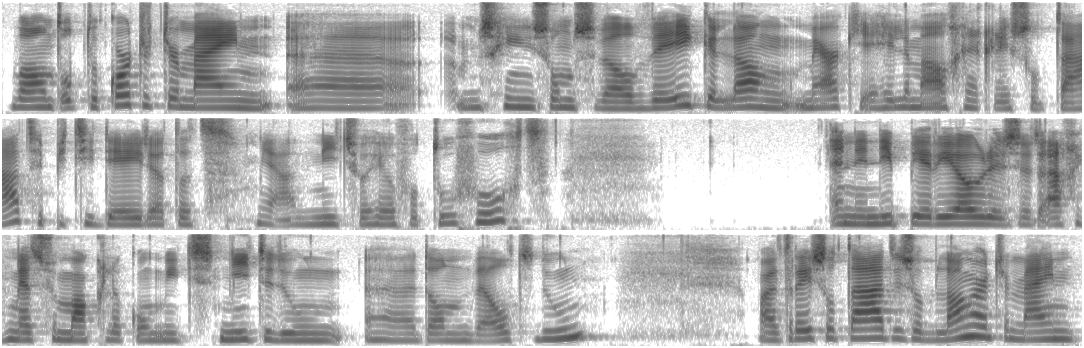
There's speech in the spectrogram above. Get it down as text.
Want op de korte termijn, uh, misschien soms wel wekenlang, merk je helemaal geen resultaat. Heb je het idee dat het ja, niet zo heel veel toevoegt. En in die periode is het eigenlijk net zo makkelijk om iets niet te doen uh, dan wel te doen. Maar het resultaat is op lange termijn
